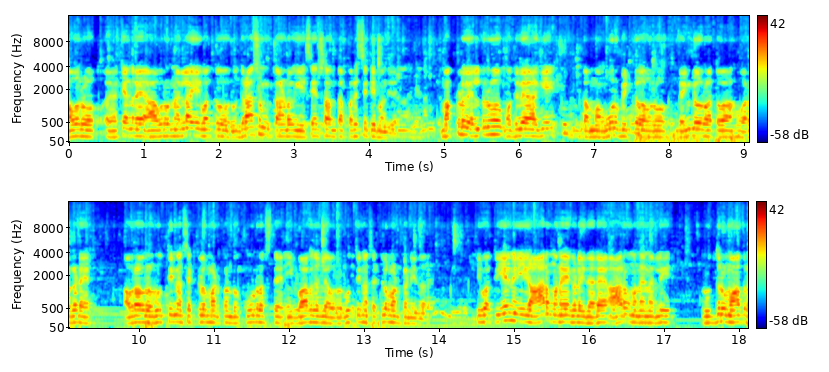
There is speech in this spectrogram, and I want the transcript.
ಅವರು, ಯಾಕೆಂದ್ರೆ ಅವರನ್ನೆಲ್ಲ ಇವತ್ತು ರುದ್ರಾಶ್ರಮ ತಗೊಂಡೋಗಿ ಸೇರಿಸುವಂತ ಪರಿಸ್ಥಿತಿ ಬಂದಿದೆ. ಮಕ್ಕಳು ಎಲ್ಲರೂ ಮದುವೆ ಆಗಿ ತಮ್ಮ ಊರು ಬಿಟ್ಟು ಅವರು ಬೆಂಗಳೂರು ಅಥವಾ ಹೊರಗಡೆ ಅವರವರ ವೃತ್ತಿನ ಸೆಟ್ಲ್ ಮಾಡ್ಕೊಂಡು ಕೂಡ್ ರಸ್ತೆ ಈ ಭಾಗದಲ್ಲಿ ಅವರ ವೃತ್ತಿನ ಸೆಟ್ಲ್ ಮಾಡ್ಕೊಂಡಿದ್ದಾರೆ. ಇವತ್ತು ಏನು ಈ ಆರು ಮನೆಗಳಿದ್ದಾರೆ, ಆರು ಮನೆಯಲ್ಲಿ ರುದ್ರು ಮಾತ್ರ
